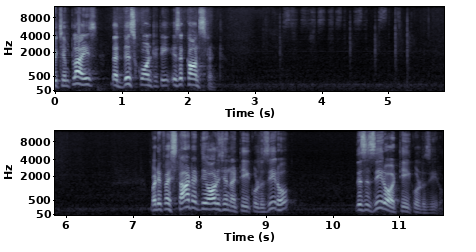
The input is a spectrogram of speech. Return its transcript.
Which implies that this quantity is a constant. But if I start at the origin at t equal to 0 this is 0 at t equal to 0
